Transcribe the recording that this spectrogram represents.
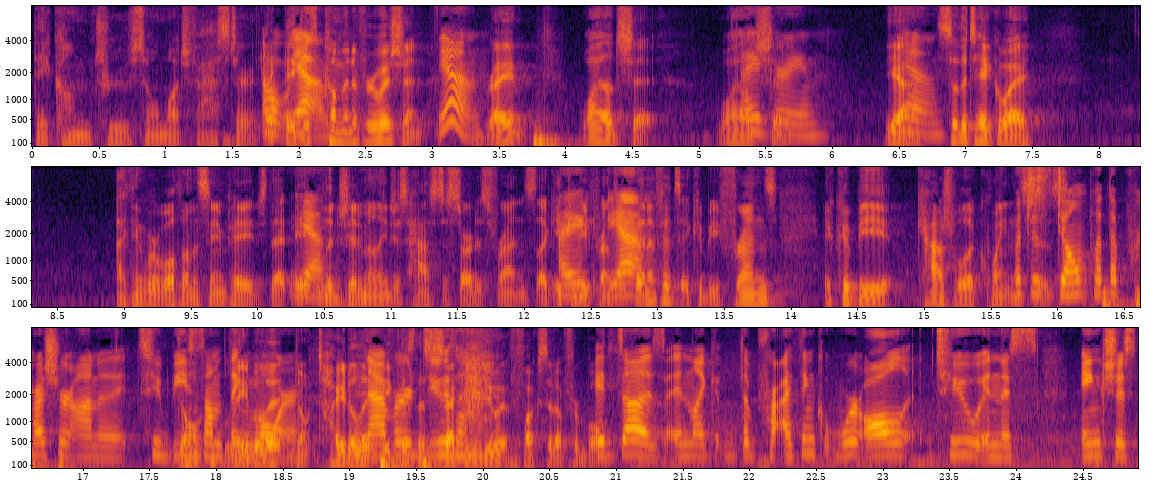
they come true so much faster. Like Oh, they just come into fruition. Yeah. Right. Wild shit. Wild i shit. agree Yeah. Yeah. So the takeaway. I think we're both on the same page that Yeah. it legitimately just has to start as friends. Like it I- could be friends yeah. with benefits, it could be friends, it could be casual acquaintances. but just don't put the pressure on it to be don't something label more it, don't title it Never because the second that. you do it, fucks it up for both. It does, and like the pr- I think we're all too in this anxious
